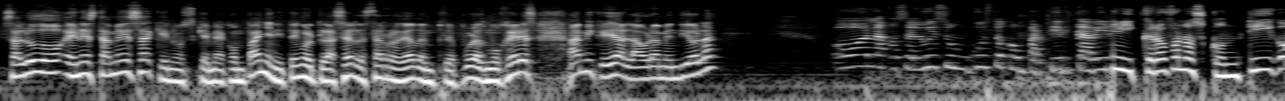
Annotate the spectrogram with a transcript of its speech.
saludo en esta mesa que nos que me acompañan y tengo el placer de estar rodeado de puras mujeres a mi querida Laura Mendiola. Hola José Luis, un gusto compartir cabina y micrófonos contigo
